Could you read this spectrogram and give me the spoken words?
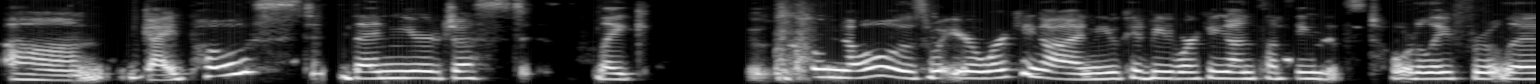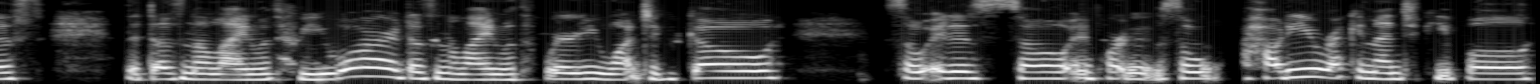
um, guidepost, then you're just like who knows what you're working on? You could be working on something that's totally fruitless, that doesn't align with who you are, doesn't align with where you want to go. So it is so important. So, how do you recommend people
